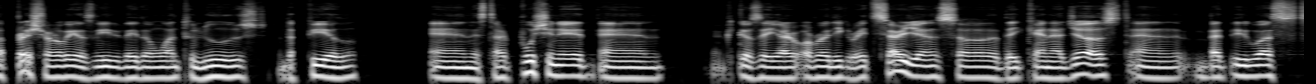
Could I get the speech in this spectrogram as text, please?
the pressure. Obviously, they don't want to lose the field and start pushing it, and because they are already great surgeons, so they can adjust. And but it was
